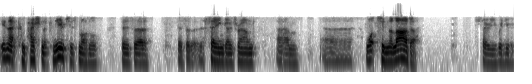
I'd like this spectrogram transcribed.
In that compassionate communities model, there's a, there's a, a saying goes around, um, uh, what's in the larder? So you, when you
